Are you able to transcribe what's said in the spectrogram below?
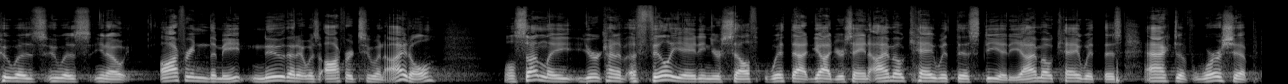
who was, who was, you know, offering the meat knew that it was offered to an idol, well, suddenly you're kind of affiliating yourself with that God. You're saying, I'm okay with this deity. I'm okay with this act of worship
